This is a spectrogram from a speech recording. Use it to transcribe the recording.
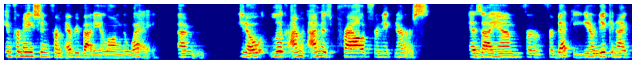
information from everybody along the way. Um, you know, look, I'm I'm as proud for Nick Nurse as I am for for Becky. You know, Nick and I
